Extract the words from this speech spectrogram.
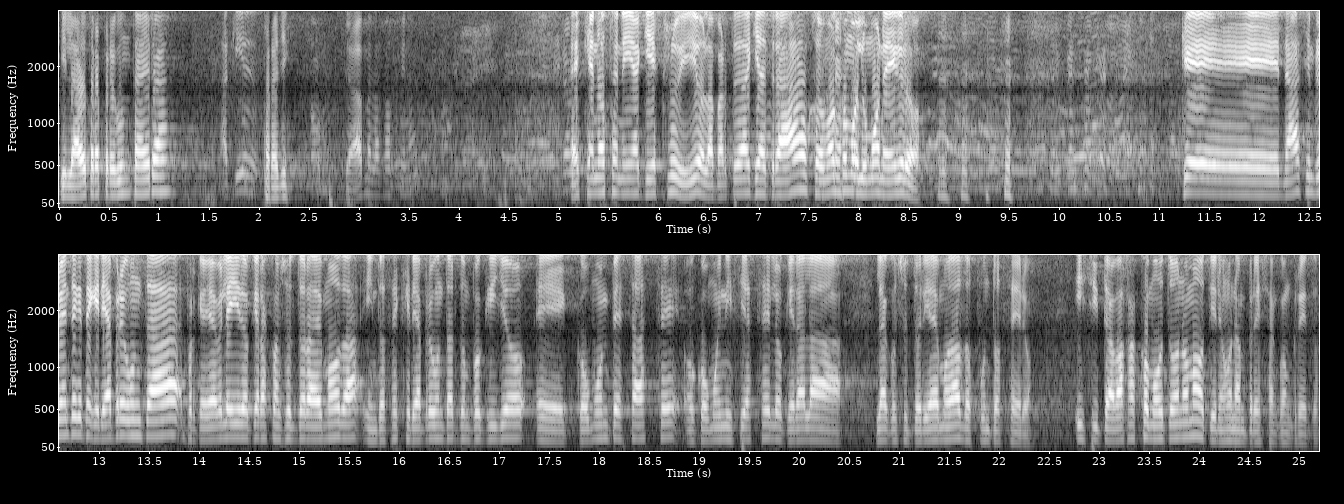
Y la otra pregunta era Aquí, por allí. ya me las al final. Es que nos tenéis aquí excluidos. La parte de aquí atrás somos como el humo negro. Que nada, simplemente que te quería preguntar, porque había leído que eras consultora de moda, y entonces quería preguntarte un poquillo eh, cómo empezaste o cómo iniciaste lo que era la, la consultoría de moda 2.0. Y si trabajas como autónoma o tienes una empresa en concreto.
